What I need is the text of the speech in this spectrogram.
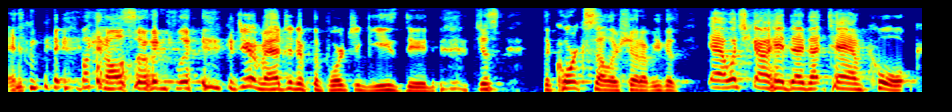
And fucking also influence. Could you imagine if the Portuguese dude just the cork seller showed up. He goes, "Yeah, why don't you go ahead, Dave? That town, Cork.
